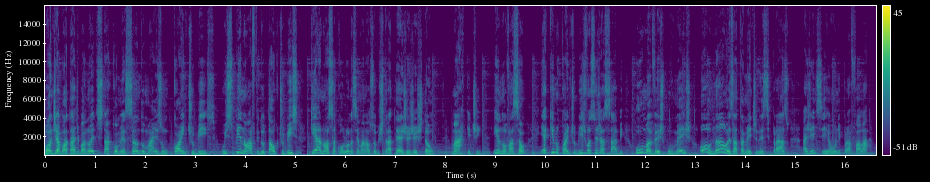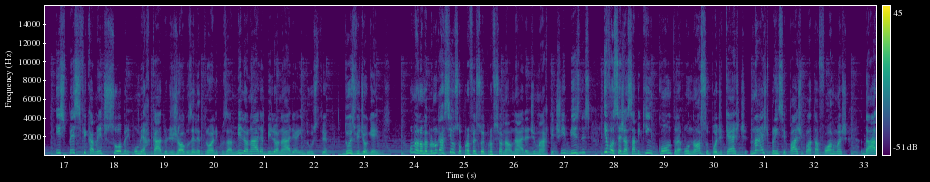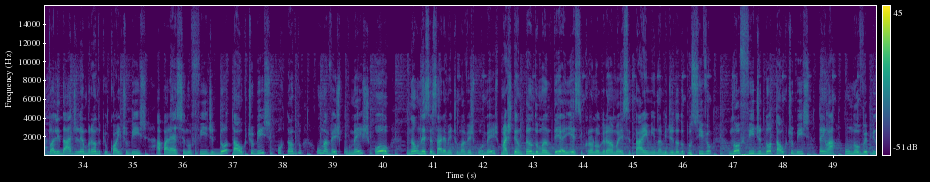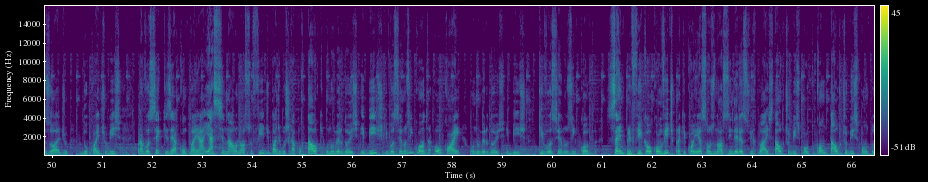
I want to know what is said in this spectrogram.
Bom dia, boa tarde, boa noite. Está começando mais um Coin to Biz, o spin-off do Talk to Biz, que é a nossa coluna semanal sobre estratégia, gestão, marketing e inovação. E aqui no Coin to Biz você já sabe, uma vez por mês ou não exatamente nesse prazo, a gente se reúne para falar especificamente sobre o mercado de jogos eletrônicos, a milionária, bilionária indústria dos videogames. O meu nome é Bruno Garcia, eu sou professor e profissional na área de marketing e business, e você já sabe que encontra o nosso podcast nas principais plataformas da atualidade, lembrando que o Coin to Biz aparece no feed do Talk to Biz, portanto, uma vez por mês ou não necessariamente uma vez por mês, mas tentando manter aí esse cronograma, esse time na medida do possível, no feed do Talk to Biz tem lá um novo episódio do Coin to Biz. Para você que quiser acompanhar e assinar o nosso feed, pode buscar por Talk, o número 2 e Bis, que você nos encontra, ou Coin, o número 2 e Bis, que você nos encontra. Sempre fica o convite para que conheçam os nossos endereços virtuais, talktobiz.com, talktobiz.com.br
